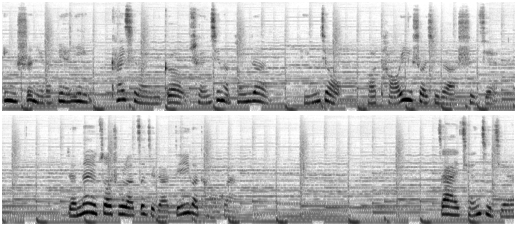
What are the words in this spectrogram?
硬湿泥的变硬。开启了一个全新的烹饪、饮酒和陶艺设计的世界。人类做出了自己的第一个陶罐。在前几节，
